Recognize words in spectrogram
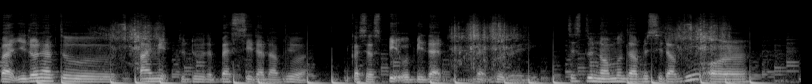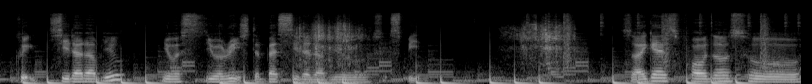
but you don't have to time it to do the best CW uh, because your speed will be that that good already. Just do normal WCW or quick CW you will, you will reach the best CW speed. So I guess for those who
